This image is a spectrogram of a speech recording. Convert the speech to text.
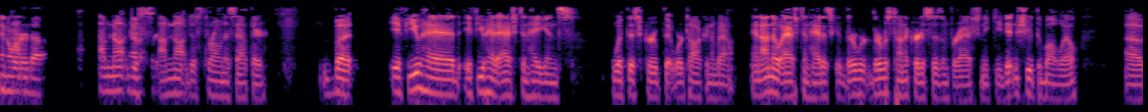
in order to. I'm not just I'm not just throwing this out there, but if you had if you had Ashton Hagans with this group that we're talking about, and I know Ashton had his there were there was a ton of criticism for Ashton. He, he didn't shoot the ball well. Uh,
